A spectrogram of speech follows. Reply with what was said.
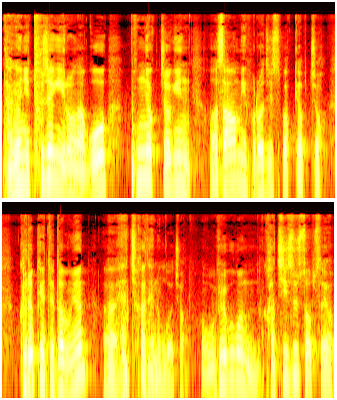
당연히 투쟁이 일어나고 폭력적인 어, 싸움이 벌어질 수밖에 없죠. 그렇게 되다 보면 어, 해체가 되는 거죠. 어, 결국은 같이 있을 수 없어요.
